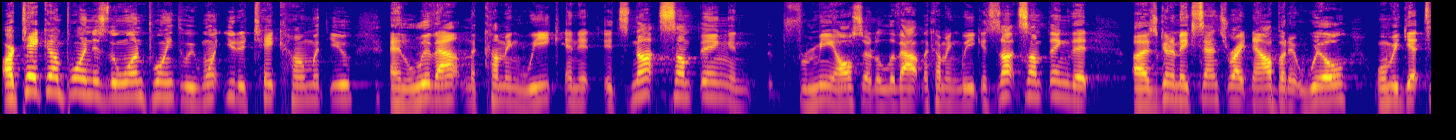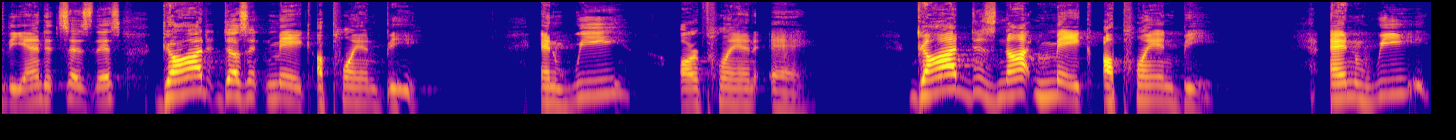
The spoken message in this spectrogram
Our take home point is the one point that we want you to take home with you and live out in the coming week. And it, it's not something, and for me also to live out in the coming week, it's not something that uh, is going to make sense right now, but it will when we get to the end. It says this God doesn't make a plan B, and we are plan A. God does not make a plan B, and we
